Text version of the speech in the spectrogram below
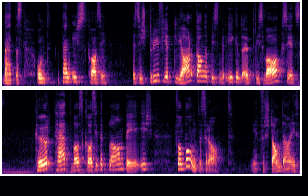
man hat das und dann ist es quasi es ist drei Vierteljahr gegangen, bis man irgendetwas wagt, jetzt gehört hat, was quasi der Plan B ist vom Bundesrat verstanden habe ich es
